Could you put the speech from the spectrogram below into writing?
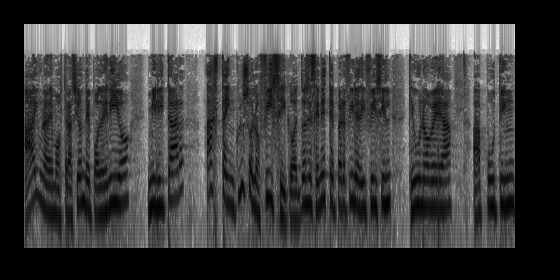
hay una demostración de poderío militar hasta incluso lo físico. Entonces, en este perfil es difícil que uno vea a Putin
